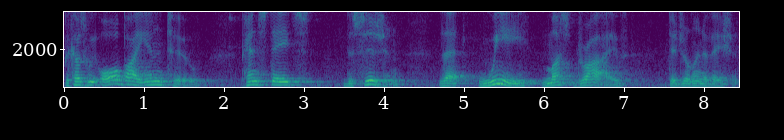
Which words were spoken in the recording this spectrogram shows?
Because we all buy into Penn State's decision that we must drive digital innovation.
